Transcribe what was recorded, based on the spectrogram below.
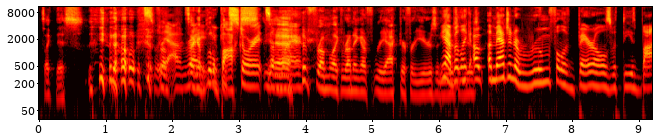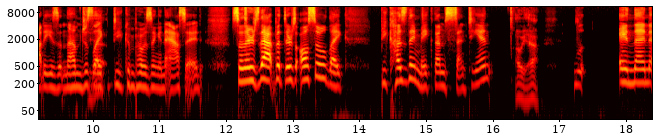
it's like this, you know. From- yeah, it's like a right. little You can box. store it yeah, somewhere. from like running a reactor for years and years. yeah years but and like uh, imagine a room full of barrels with these bodies in them just Yeah. like decomposing in acid so there's that but there's also like because they make them sentient oh yeah, and then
